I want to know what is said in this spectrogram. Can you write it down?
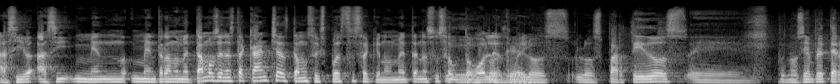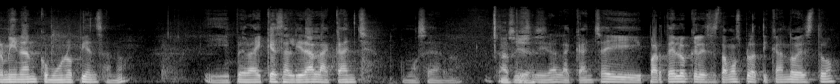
así así mien- mientras nos metamos en esta cancha estamos expuestos a que nos metan esos Sí, autogoles, güey. Los, los partidos, eh, pues no siempre terminan como uno piensa, ¿no? Y, pero hay que salir a la cancha, como sea, ¿no? O sea, Así hay que es. salir a la cancha y parte de lo que les estamos platicando esto,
